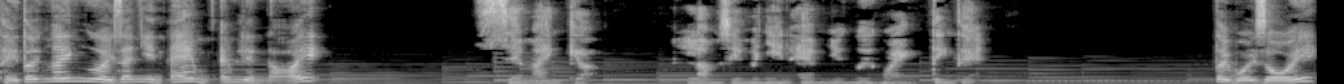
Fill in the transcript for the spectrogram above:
Thấy tôi ngây người ra nhìn em, em liền nói Xem anh kìa, làm gì mà nhìn em như người ngoài hành tinh thế Tôi bối rối.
